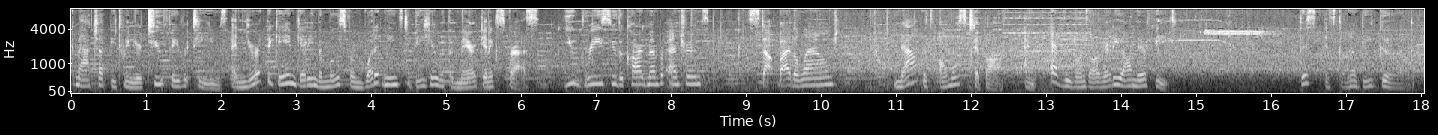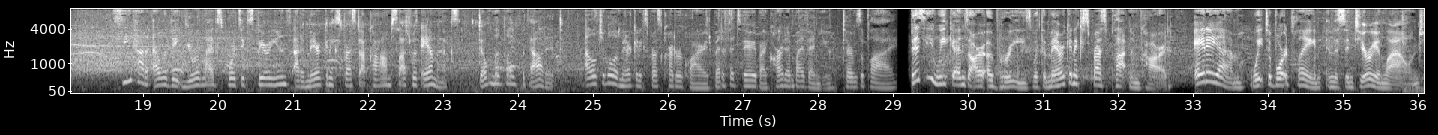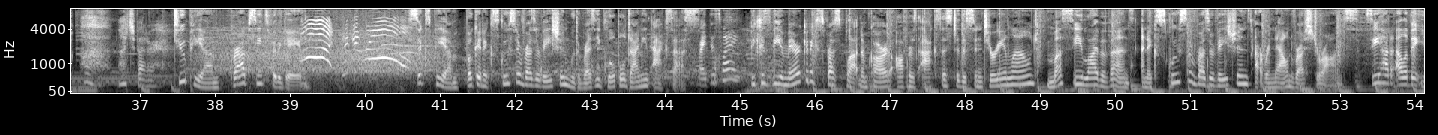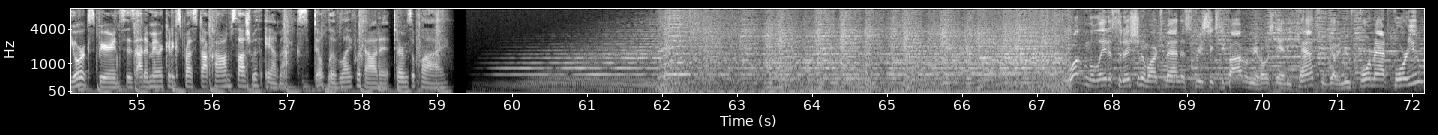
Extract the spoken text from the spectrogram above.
matchup between your two favorite teams, and you're at the game getting the most from what it means to be here with American Express. You breeze through the card member entrance, stop by the lounge. Now it's almost tip off, and everyone's already on their feet. This is gonna be good. See how to elevate your live sports experience at americanexpress.com slash with Amex. Don't live life without it. Eligible American Express card required. Benefits vary by card and by venue. Terms apply. Busy weekends are a breeze with American Express Platinum Card. 8 a.m., wait to board plane in the Centurion Lounge. Much better. 2 p.m., grab seats for the game. 6 p.m., book an exclusive reservation with Resy Global Dining Access. Right this way. Because the American Express Platinum Card offers access to the Centurion Lounge, must see live events, and exclusive reservations at renowned restaurants. See how to elevate your experiences at AmericanExpress.com slash with Amex. Don't live life without it. Terms apply. Latest edition of March Madness 365. I'm your host, Andy Katz. We've got a new format for you.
